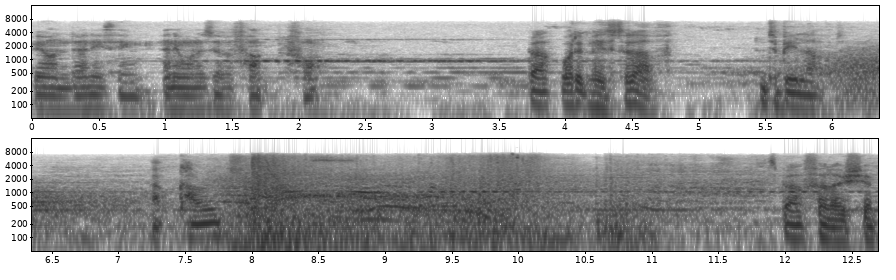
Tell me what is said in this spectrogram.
beyond anything anyone has ever felt before. about what it means to love and to be loved. About courage. It's about fellowship.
